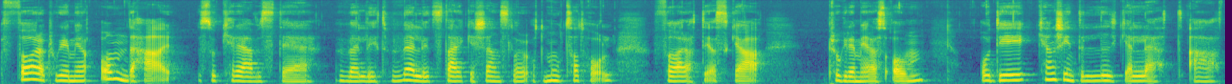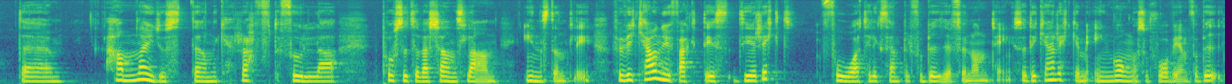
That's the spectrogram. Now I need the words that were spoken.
för att programmera om det här så krävs det väldigt, väldigt starka känslor åt motsatt håll för att det ska programmeras om. Och det är kanske inte lika lätt att eh, hamna i just den kraftfulla positiva känslan instantly. För vi kan ju faktiskt direkt få till exempel fobier för någonting. Så det kan räcka med en gång och så får vi en fobi.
